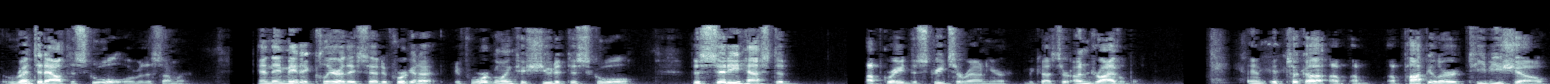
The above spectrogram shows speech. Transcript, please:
rented out the school over the summer, and they made it clear. They said if we're gonna if we're going to shoot at this school, the city has to upgrade the streets around here because they're undrivable. And it took a, a, a popular TV show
